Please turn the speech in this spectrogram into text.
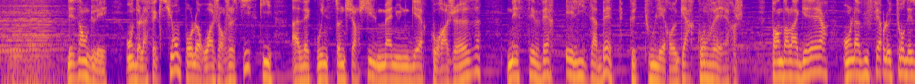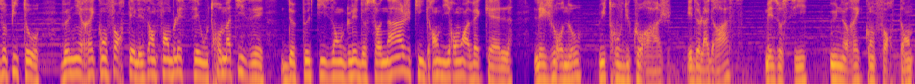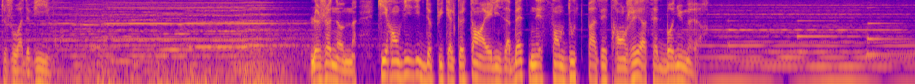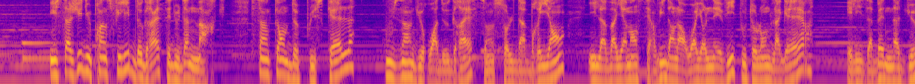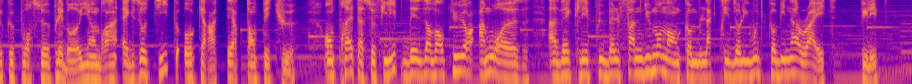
Les Anglais ont de l'affection pour le roi George VI qui, avec Winston Churchill, mène une guerre courageuse, mais c'est vers Elisabeth que tous les regards convergent. Pendant la guerre, on l'a vu faire le tour des hôpitaux, venir réconforter les enfants blessés ou traumatisés, de petits Anglais de son âge qui grandiront avec elle. Les journaux lui trouvent du courage et de la grâce, mais aussi une réconfortante joie de vivre. Le jeune homme, qui rend visite depuis quelque temps à Elisabeth, n'est sans doute pas étranger à cette bonne humeur. Il s'agit du prince Philippe de Grèce et du Danemark. Cinq ans de plus qu'elle, cousin du roi de Grèce, un soldat brillant, il a vaillamment servi dans la Royal Navy tout au long de la guerre. Elisabeth n'a Dieu que pour ce playboy, un brin exotique au caractère tempétueux. On prête à ce Philippe des aventures amoureuses avec les plus belles femmes du moment comme l'actrice d'Hollywood Cobina Wright. Philippe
